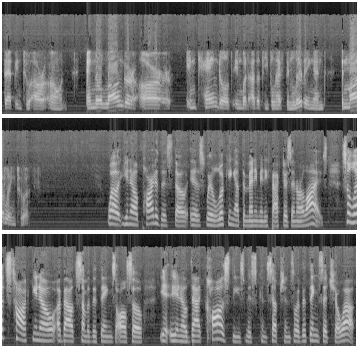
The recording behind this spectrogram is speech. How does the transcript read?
step into our own and no longer are entangled in what other people have been living and been modeling to us. Well, you know, part of this, though, is we're looking at the many, many factors in our lives. So let's talk, you know, about some of the things also, you, know, that cause these misconceptions or the things that show up.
